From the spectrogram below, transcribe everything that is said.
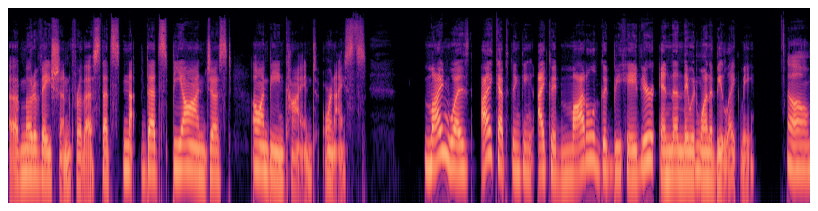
a motivation for this. That's not that's beyond just oh I'm being kind or nice. Mine was I kept thinking I could model good behavior and then they would want to be like me. Oh,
